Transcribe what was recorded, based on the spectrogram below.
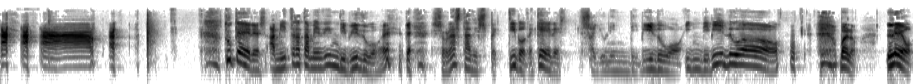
¿Tú qué eres? A mí trátame de individuo, ¿eh? Que suena hasta despectivo. ¿De qué eres? Soy un individuo, individuo. Bueno, leo.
